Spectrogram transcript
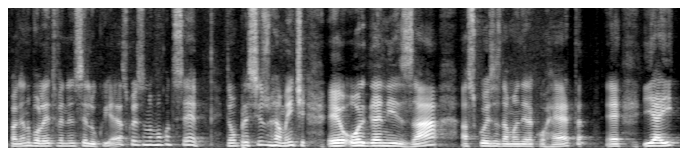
pagando boleto e vendendo sem lucro. E aí as coisas não vão acontecer. Então eu preciso realmente é, organizar as coisas da maneira correta é, e aí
